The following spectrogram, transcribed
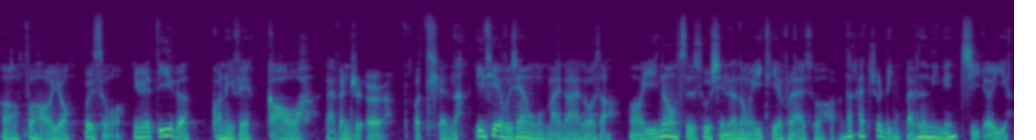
啊，不好用，为什么？因为第一个管理费高啊，百分之二，我天哪！ETF 现在我买大概多少？哦，以那种指数型的那种 ETF 来说，好了，大概就零百分之零点几而已啊。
